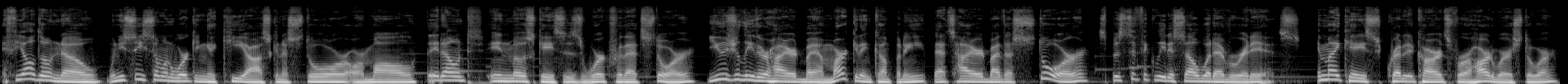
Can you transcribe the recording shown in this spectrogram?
if y'all don't know, when you see someone working a kiosk in a store or mall, they don't, in most cases, work for that store. Usually they're hired by a marketing company that's hired by the store specifically to sell whatever it is. In my case, credit cards for a hardware store.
